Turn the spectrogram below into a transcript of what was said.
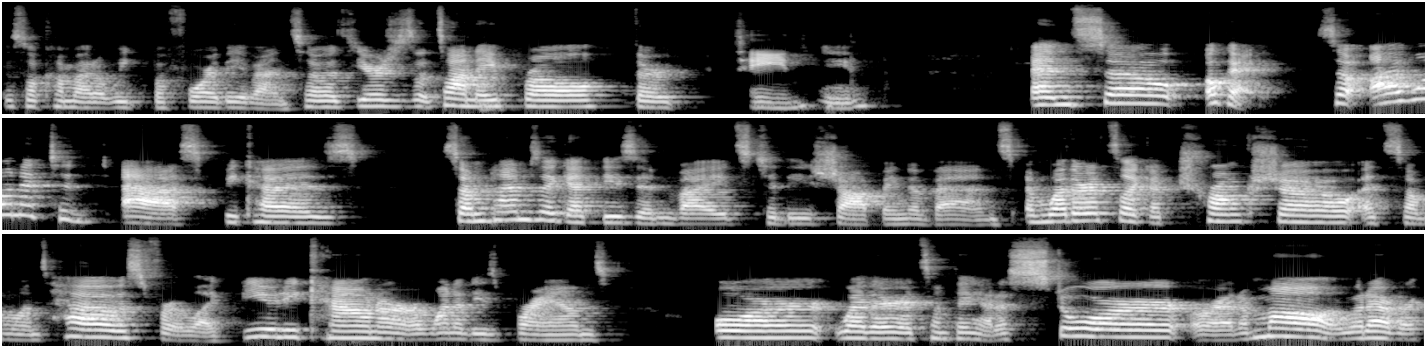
This will come out a week before the event. So it's yours it's on April 13th. And so, okay, so I wanted to ask because sometimes I get these invites to these shopping events, and whether it's like a trunk show at someone's house for like Beauty Counter or one of these brands, or whether it's something at a store or at a mall or whatever,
